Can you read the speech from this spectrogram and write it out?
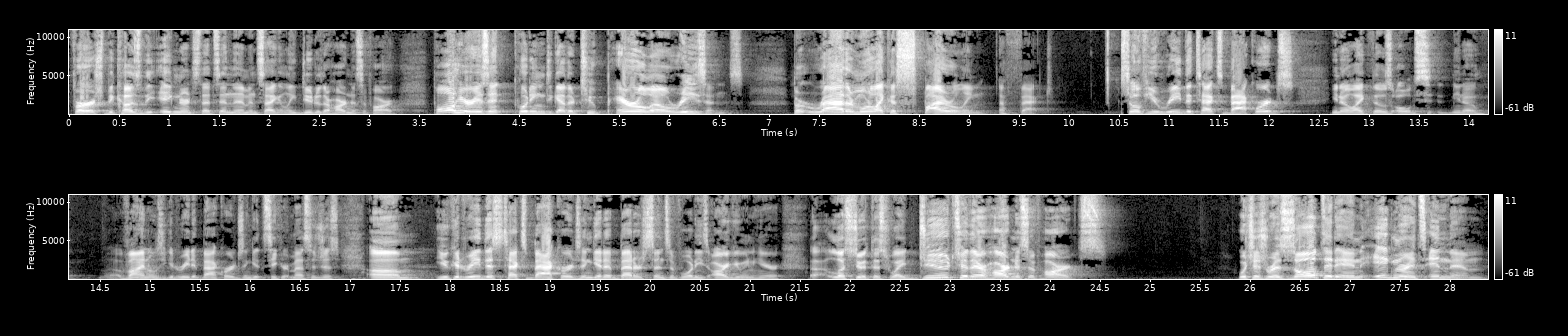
First, because of the ignorance that's in them, and secondly, due to their hardness of heart. Paul here isn't putting together two parallel reasons, but rather more like a spiraling effect. So if you read the text backwards, you know, like those old, you know, vinyls, you could read it backwards and get secret messages. Um, you could read this text backwards and get a better sense of what he's arguing here. Uh, let's do it this way. Due to their hardness of hearts, which has resulted in ignorance in them,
